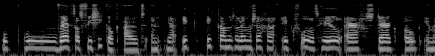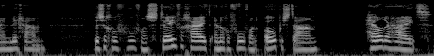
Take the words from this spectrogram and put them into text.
hoe, hoe werkt dat fysiek ook uit? En ja, ik, ik kan dus alleen maar zeggen, ik voel dat heel erg sterk ook in mijn lichaam. Het is een gevoel van stevigheid en een gevoel van openstaan, helderheid.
